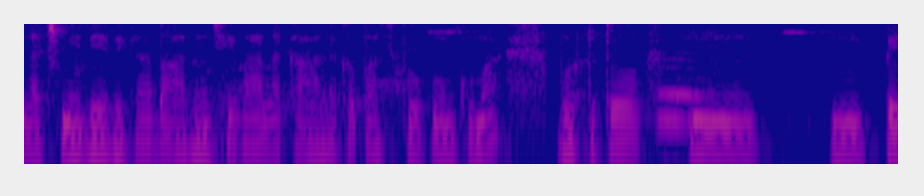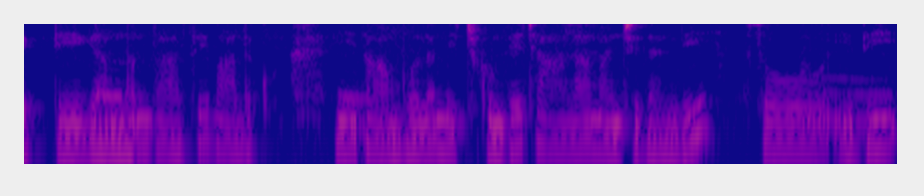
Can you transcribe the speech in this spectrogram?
లక్ష్మీదేవిగా భావించి వాళ్ళ కాళ్ళకు పసుపు, కుంకుమ బొట్టుతో పెట్టి గంధం రాసి వాళ్ళకు ఈ తాంబూలం ఇచ్చుకుంటే చాలా మంచిదండి. సో, ఇది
